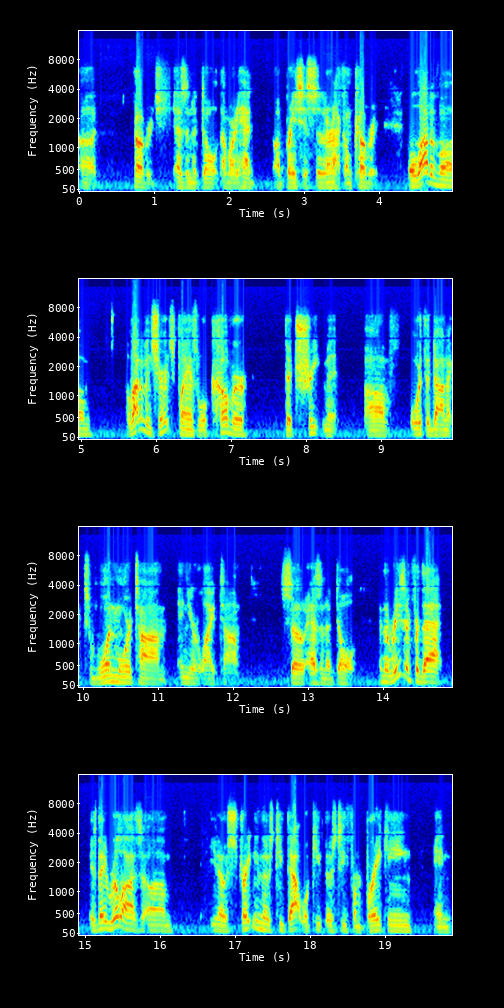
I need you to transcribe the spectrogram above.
uh, coverage as an adult. I've already had a braces, so they're not going to cover it." Well, a lot of um, a lot of insurance plans will cover the treatment of orthodontics one more time in your lifetime. So as an adult, and the reason for that is they realize, um, you know, straightening those teeth out will keep those teeth from breaking and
